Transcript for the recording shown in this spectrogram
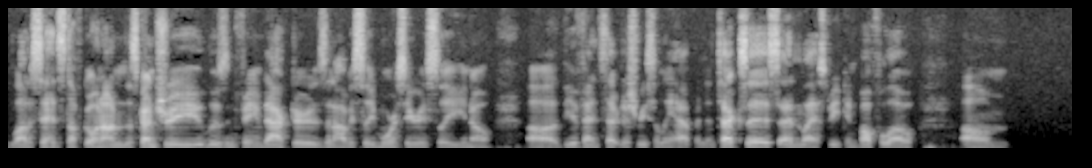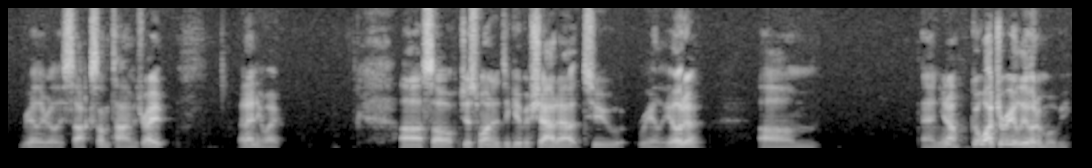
a lot of sad stuff going on in this country, losing famed actors, and obviously more seriously, you know, uh, the events that just recently happened in Texas and last week in Buffalo. Um, really, really sucks sometimes, right? But anyway, uh, so just wanted to give a shout out to Ray Liotta. Um, and you know, go watch a Ray Liotta movie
